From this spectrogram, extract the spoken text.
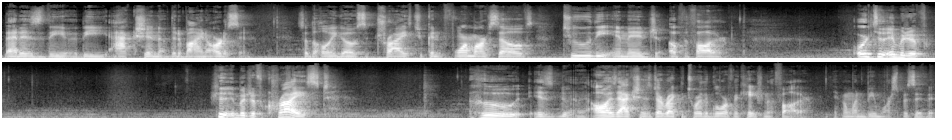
That is the, the action of the divine artisan. So the Holy Ghost tries to conform ourselves to the image of the Father. Or to the image of to the image of Christ, who is all his actions directed toward the glorification of the Father, if I want to be more specific.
